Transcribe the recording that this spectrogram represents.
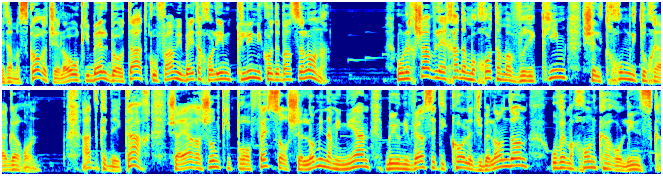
את המשכורת שלו הוא קיבל באותה התקופה מבית החולים קליניקו דה ברסלונה. הוא נחשב לאחד המוחות המבריקים של תחום ניתוחי הגרון. עד כדי כך שהיה רשום כפרופסור שלא מן המניין ביוניברסיטי קולג' בלונדון ובמכון קרולינסקה.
